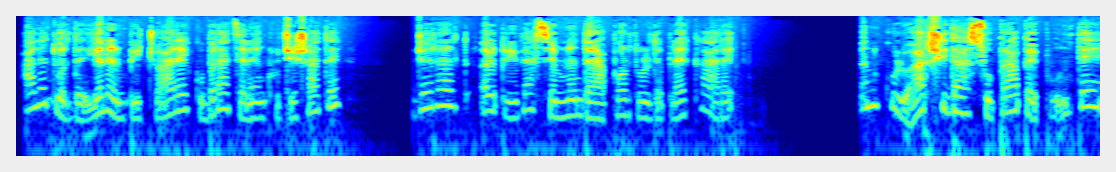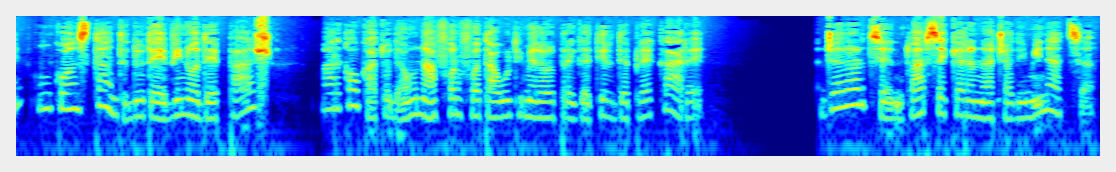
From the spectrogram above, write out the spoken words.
Alături de el în picioare, cu brațele încrucișate, Gerard îl privea semnând raportul de plecare. În culoar și deasupra pe punte, un constant dute vino de paș marcau ca totdeauna forfota ultimelor pregătiri de plecare. Gerard se întoarse chiar în acea dimineață.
